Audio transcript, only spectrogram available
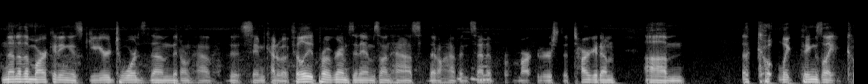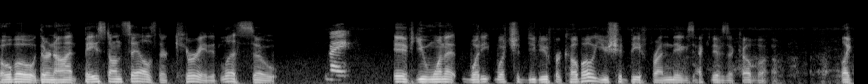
none of the marketing is geared towards them. They don't have the same kind of affiliate programs that Amazon has. They don't have incentive for marketers to target them. Um, like things like Kobo, they're not based on sales. They're curated lists. So Right. if you want to, what you- what should you do for Kobo? You should befriend the executives at Kobo, like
